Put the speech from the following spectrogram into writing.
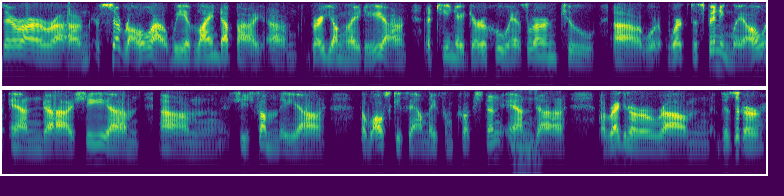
There are um, several. Uh, we have lined up a um, very young lady, uh, a teenager, who has learned to uh, wor- work the spinning wheel, and uh, she um, um, she's from the uh, the Walski family from Crookston, and uh, a regular um, visitor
